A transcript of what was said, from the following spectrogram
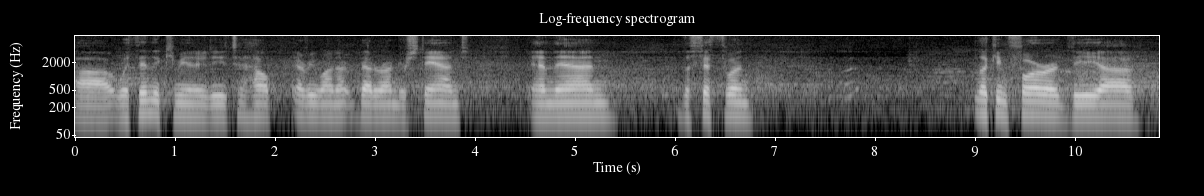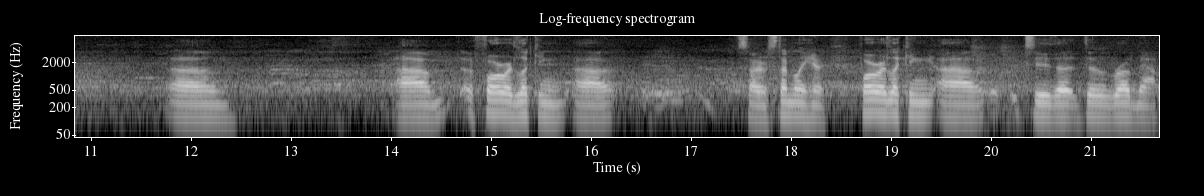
uh, within the community to help everyone better understand. And then the fifth one, looking forward, the uh, um, um, forward-looking, uh, sorry, I'm stumbling here forward-looking uh, to the, the roadmap.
